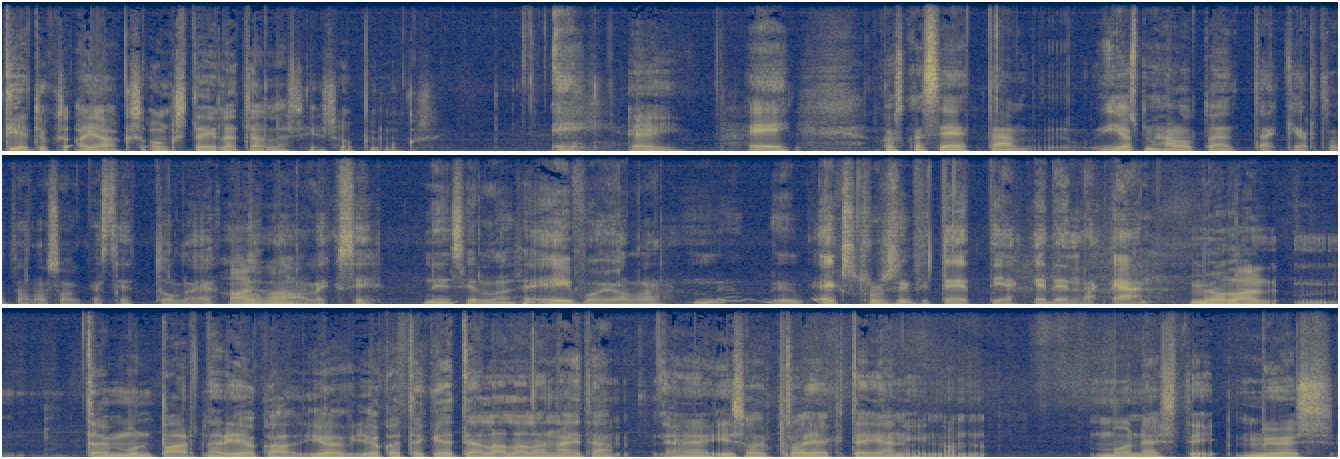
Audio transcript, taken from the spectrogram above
tietyksi ajaksi. Onko teillä tällaisia sopimuksia? Ei. Ei. Ei, koska se, että jos me halutaan, että kiertotalous oikeasti tulee globaaliksi, niin silloin se ei voi olla eksklusiviteettia kenelläkään. Me ollaan, tai mun partneri, joka, joka tekee tällä alalla näitä isoja projekteja, niin on monesti myös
